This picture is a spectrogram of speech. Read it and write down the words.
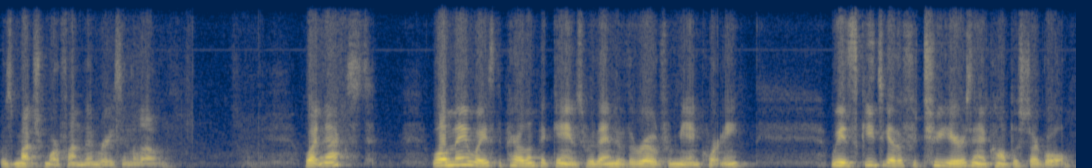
was much more fun than racing alone. What next? Well, in many ways, the Paralympic Games were the end of the road for me and Courtney. We had skied together for two years and accomplished our goal.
